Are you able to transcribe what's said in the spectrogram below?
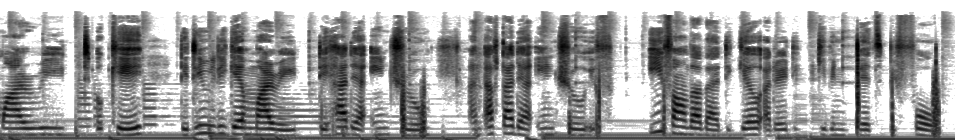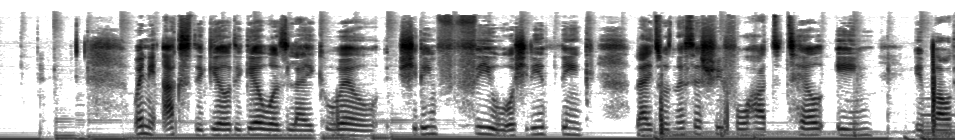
married okay? They didn't really get married. They had their intro. And after their intro if he found out that the girl had already given birth before when he asked the girl, the girl was like, well, she didn't feel or she didn't think that it was necessary for her to tell him about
